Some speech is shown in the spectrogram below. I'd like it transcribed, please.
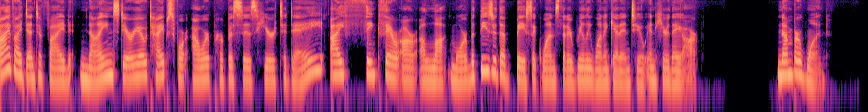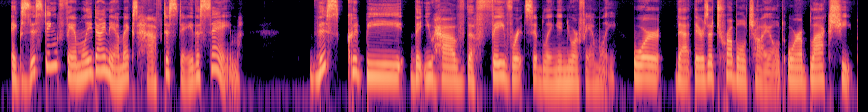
I've identified nine stereotypes for our purposes here today. I think there are a lot more, but these are the basic ones that I really want to get into, and here they are. Number one, existing family dynamics have to stay the same. This could be that you have the favorite sibling in your family, or that there's a trouble child, or a black sheep,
